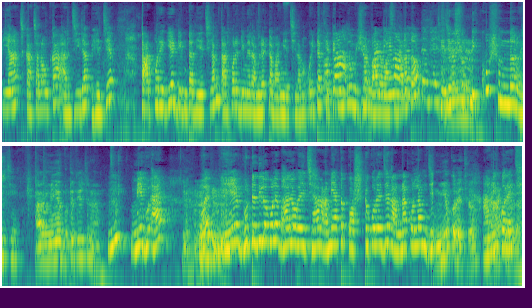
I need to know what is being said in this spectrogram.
পেঁয়াজ কাঁচা লঙ্কা আর জিরা ভেজে তারপরে গিয়ে ডিমটা দিয়েছিলাম। তারপরে ডিমের আমলেটটা বানিয়েছিলাম। ওইটা খেতে কিন্তু ভীষণ ভালোবাসি জানো তো? সেই জন্য সত্যি খুব সুন্দর হয়েছে। আর মেয়ে ঘুটে দিয়েছে না? হুম? মেয়ে হ্যাঁ? ওই মেয়ে ঘুটে দিল বলে ভালো হয়েছে। আর আমি এত কষ্ট করে যে রান্না করলাম যে তুমিও করেছ? আমি করেছি।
